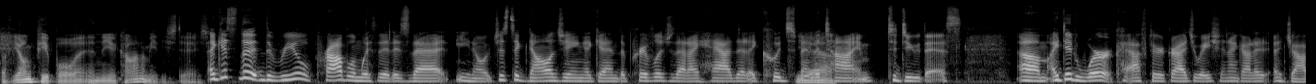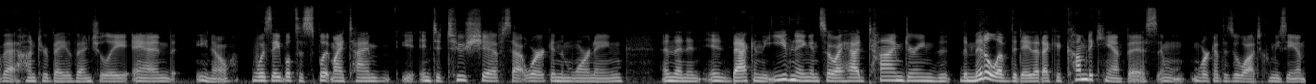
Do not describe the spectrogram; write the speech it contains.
of young people in the economy these days. I guess the the real problem with it is that you know just acknowledging again the privilege that I had that I could spend Yeah. the time to do this. Um, I did work after graduation. I got a, a job at Hunter Bay eventually, and you know was able to split my time into two shifts at work in the morning and then in, in back in the evening. And so I had time during the, the middle of the day that I could come to campus and work at the zoological museum.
